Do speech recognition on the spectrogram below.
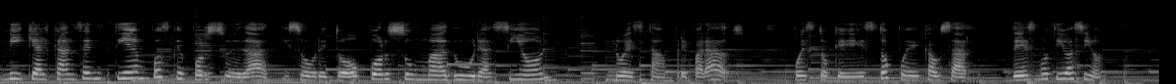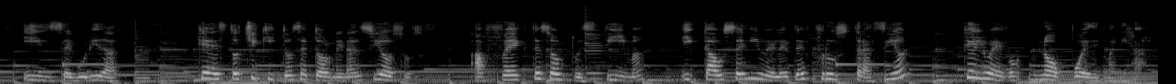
ni que alcancen tiempos que por su edad y sobre todo por su maduración no están preparados, puesto que esto puede causar desmotivación, inseguridad, que estos chiquitos se tornen ansiosos, afecte su autoestima y cause niveles de frustración que luego no pueden manejar.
